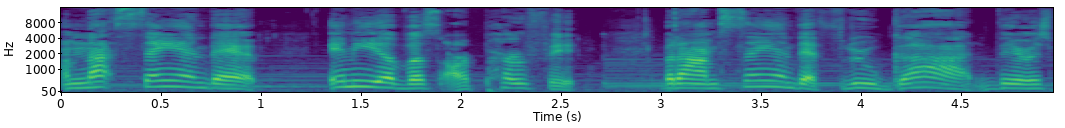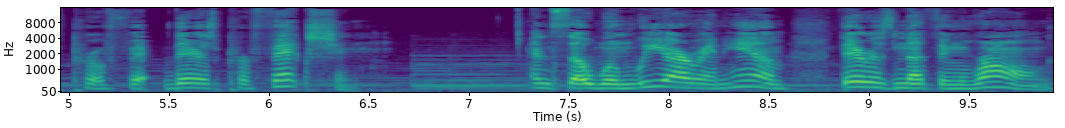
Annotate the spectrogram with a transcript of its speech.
I'm not saying that any of us are perfect, but I'm saying that through God there is perfe- there is perfection. And so when we are in Him, there is nothing wrong.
